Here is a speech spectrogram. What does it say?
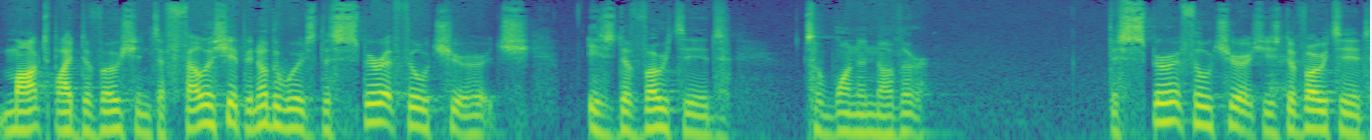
marked by devotion to fellowship. In other words, the spirit filled church is devoted to one another. The spirit filled church is devoted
